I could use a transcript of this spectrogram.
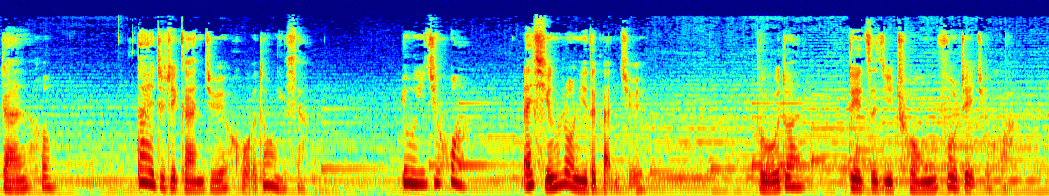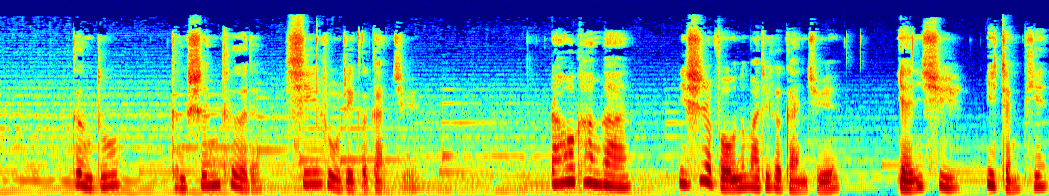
然后，带着这感觉活动一下，用一句话来形容你的感觉，不断对自己重复这句话，更多、更深刻的吸入这个感觉，然后看看。你是否能把这个感觉延续一整天？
